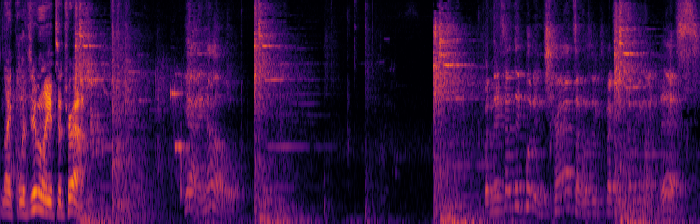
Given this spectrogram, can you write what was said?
Like, legitimately, it's a trap. Yeah, I know. When they said they put in traps, I wasn't expecting something like this.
